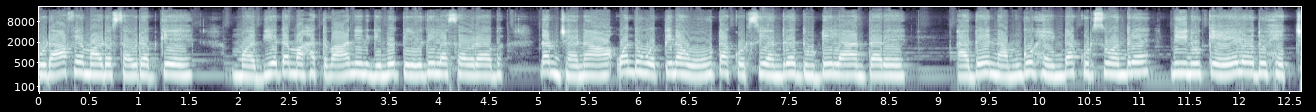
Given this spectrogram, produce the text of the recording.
ಉಡಾಫೆ ಮಾಡೋ ಸೌರಭ್ಗೆ ಮದ್ಯದ ಮಹತ್ವ ನಿನಗಿನ್ನೂ ತಿಳಿದಿಲ್ಲ ಸೌರಭ್. ನಮ್ಮ ಜನ ಒಂದು ಹೊತ್ತಿನ ಊಟ ಕೊಡ್ಸಿ ಅಂದ್ರೆ ದುಡ್ಡಿಲ್ಲ ಅಂತಾರೆ. ಅದೇ ನಮಗೂ ಹೆಂಡ ಕುಡ್ಸು ಅಂದ್ರೆ ನೀನು ಕೇಳೋದು ಹೆಚ್ಚ,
